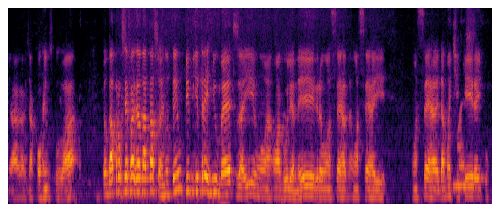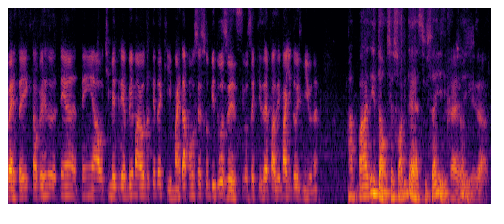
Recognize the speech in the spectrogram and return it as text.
já, já corremos por lá. Então dá para você fazer adaptações. Não tem um pico de 3 mil metros aí, uma, uma, agulha negra, uma serra, uma serra aí, uma serra da Mantiqueira aí por perto aí, que talvez tenha, tenha altimetria bem maior do que daqui. Mas dá para você subir duas vezes, se você quiser fazer mais de 2 mil, né? Rapaz, então, você sobe e desce, isso aí. É, isso aí. Exato.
